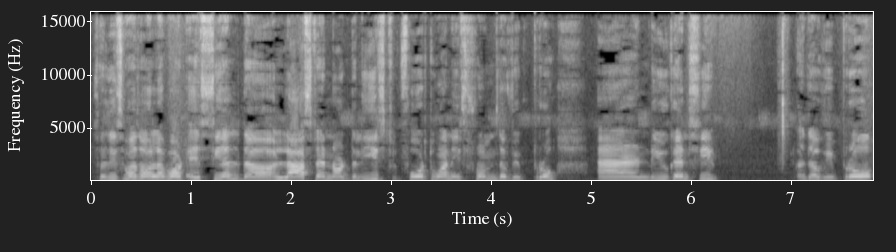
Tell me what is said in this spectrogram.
So this was all about HCL the last and not the least fourth one is from the Wipro and you can see the Wipro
